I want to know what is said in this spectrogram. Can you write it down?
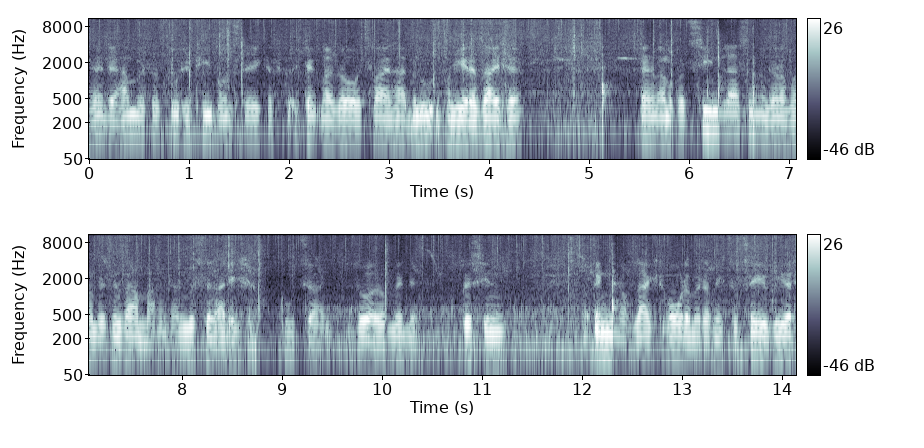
Ja, der haben wir das gute T-Bone Steak. Das, ich denke mal so zweieinhalb Minuten von jeder Seite. Dann einmal kurz ziehen lassen und dann noch mal ein bisschen warm machen. Dann müsste das eigentlich gut sein. So also mit ein bisschen innen noch leicht roh, damit das nicht zu zäh wird.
